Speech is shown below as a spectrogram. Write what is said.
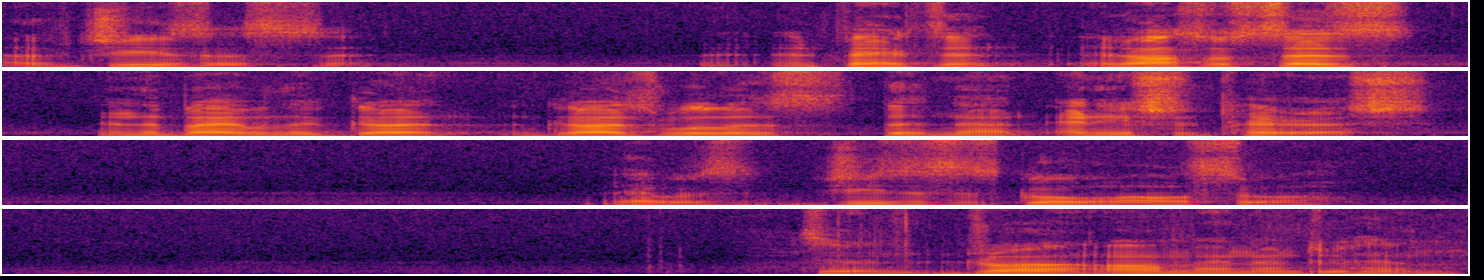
of Jesus. In fact, it, it also says in the Bible that God, God's will is that not any should perish. That was Jesus' goal also, to draw all men unto him.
